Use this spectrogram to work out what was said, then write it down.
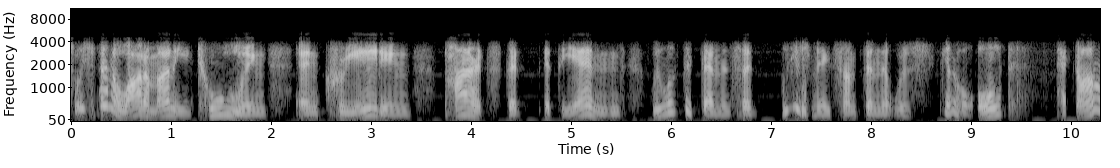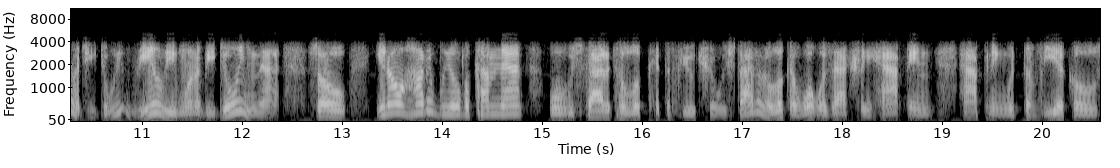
So we spent a lot of money tooling and creating parts that at the end we looked at them and said, we just made something that was, you know, old technology. Do we really want to be doing that? So, you know, how did we overcome that? Well, we started to look at the future. We started to look at what was actually happening happening with the vehicles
